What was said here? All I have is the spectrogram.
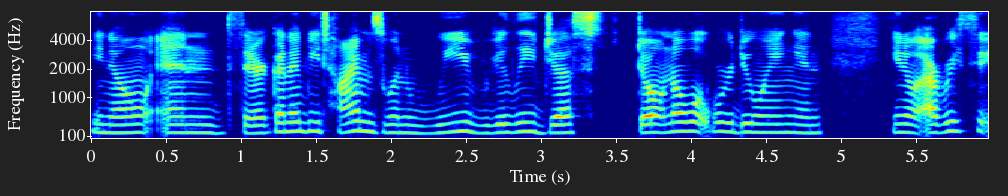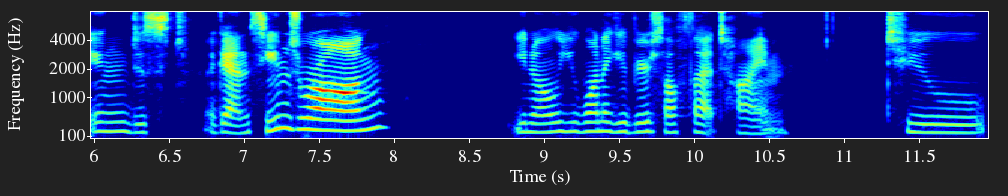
you know, and there are going to be times when we really just don't know what we're doing and you know everything just again seems wrong you know, you want to give yourself that time to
